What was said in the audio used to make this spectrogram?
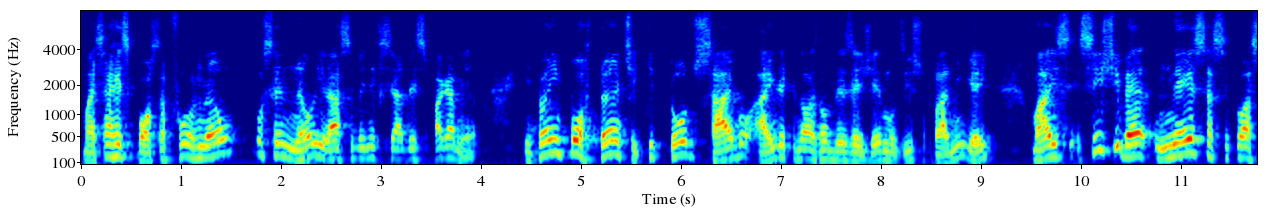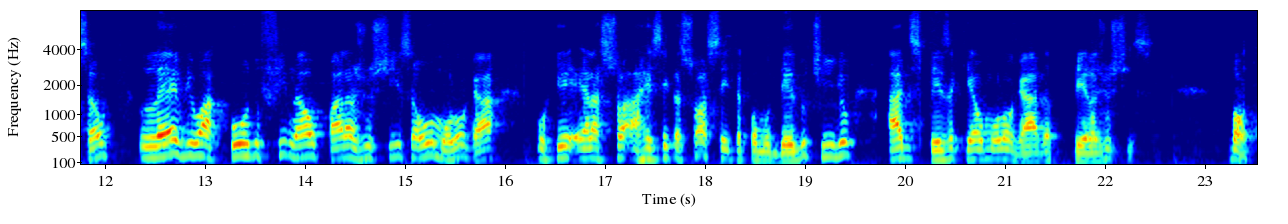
Mas se a resposta for não, você não irá se beneficiar desse pagamento. Então é importante que todos saibam, ainda que nós não desejemos isso para ninguém, Mas se estiver nessa situação, leve o acordo final para a justiça homologar, porque ela só, a Receita só aceita como dedutível a despesa que é homologada pela justiça. Bom,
